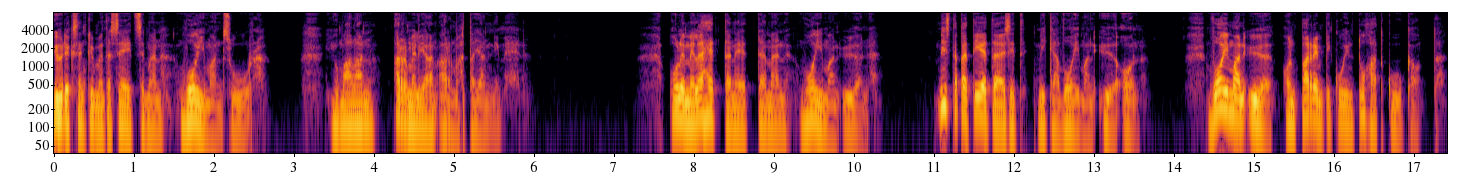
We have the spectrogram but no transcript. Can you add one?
97 voiman suura. Jumalan armeliaan armahtajan nimeen. Olemme lähettäneet tämän voiman yön. Mistäpä tietäisit, mikä voiman yö on? Voiman yö on parempi kuin tuhat kuukautta.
